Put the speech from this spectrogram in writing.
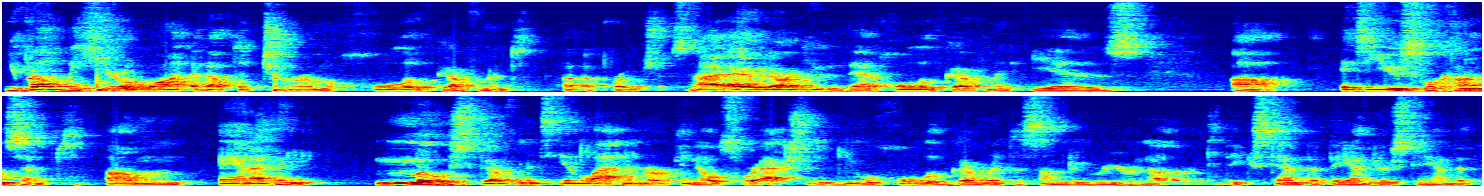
you probably hear a lot about the term whole of government uh, approaches. And I, I, would argue that whole of government is uh, it's a useful concept. Um, and I think most governments in Latin America and elsewhere actually do whole of government to some degree or another, to the extent that they understand that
